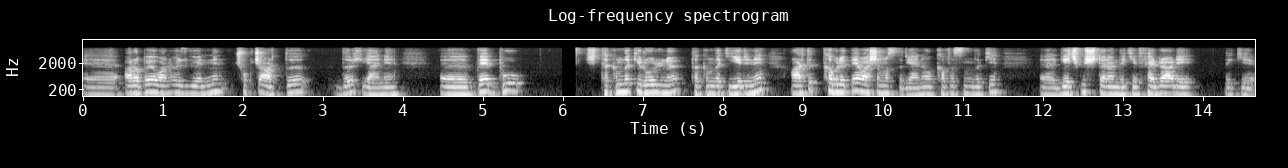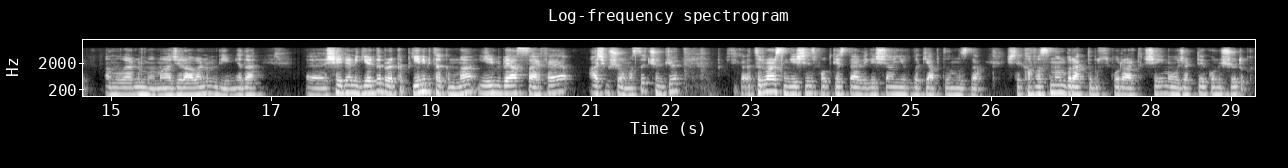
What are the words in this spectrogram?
e, arabaya olan özgüveninin çokça arttığıdır. Yani e, ve bu işte, takımdaki rolünü, takımdaki yerini artık kabul etmeye başlamasıdır. Yani o kafasındaki e, geçmiş dönemdeki Ferrari'deki anılarını mı, maceralarını mı diyeyim ya da e, şeylerini geride bırakıp yeni bir takımla, yeni bir beyaz sayfaya açmış olması. Çünkü hatırlarsın geçtiğimiz podcastlerde geçen yıldaki yaptığımızda işte kafasından bıraktı bu spor artık şey mi olacak diye konuşuyorduk.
